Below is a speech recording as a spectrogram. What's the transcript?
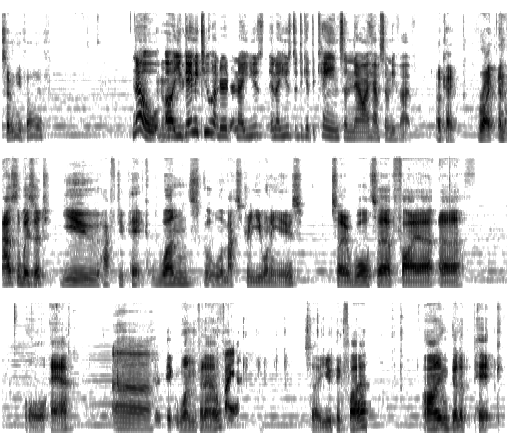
seventy-five? No, uh, you gave me 200, and I used and I used it to get the cane, so now I have 75. Okay. Right. And as the wizard, you have to pick one school of mastery you want to use. So water, fire, earth, or air. Uh, So pick one for now. Fire. So you pick fire. I'm gonna pick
